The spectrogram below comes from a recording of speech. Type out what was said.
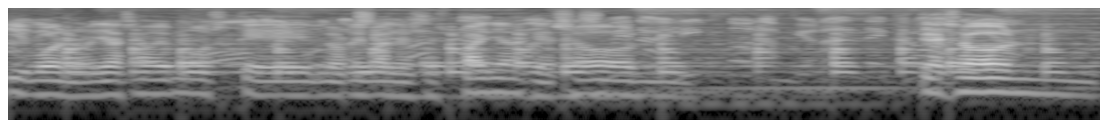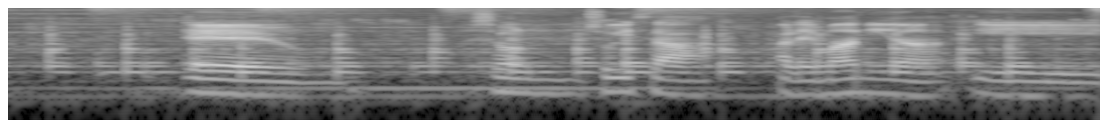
y bueno, ya sabemos que los rivales de España que son que son eh, son Suiza, Alemania y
